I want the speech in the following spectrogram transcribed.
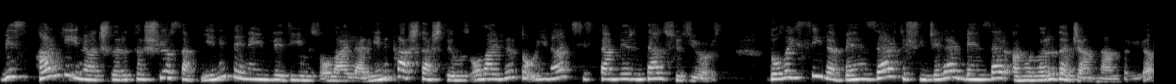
biz hangi inançları taşıyorsak yeni deneyimlediğimiz olaylar, yeni karşılaştığımız olayları da o inanç sistemlerinden süzüyoruz. Dolayısıyla benzer düşünceler benzer anıları da canlandırıyor.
